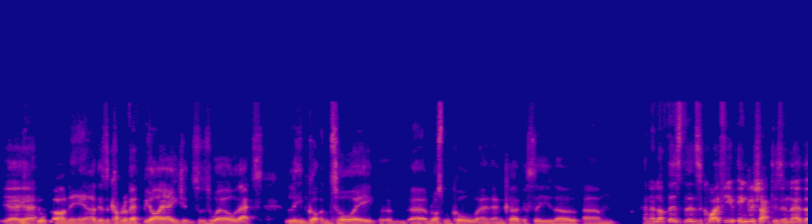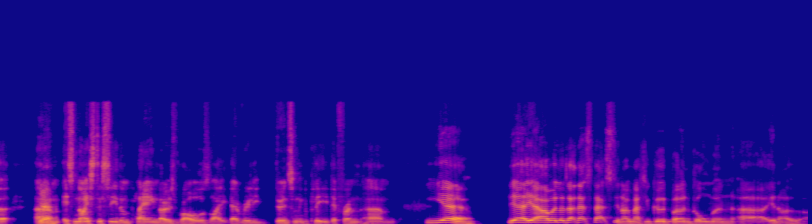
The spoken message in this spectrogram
yeah, yeah. Bill Guarnere. There's a couple of FBI agents as well. That's Lieb Toy, uh, Ross McCall, and, and Kirk Acevedo. Um, And I love there's there's quite a few English actors in there that um Yeah. it's nice to see them playing those roles like they're really doing something completely different. Um Yeah, yeah, yeah. I well, that, that's that's you know Matthew Goode, Burn Gorman. Uh, you know,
